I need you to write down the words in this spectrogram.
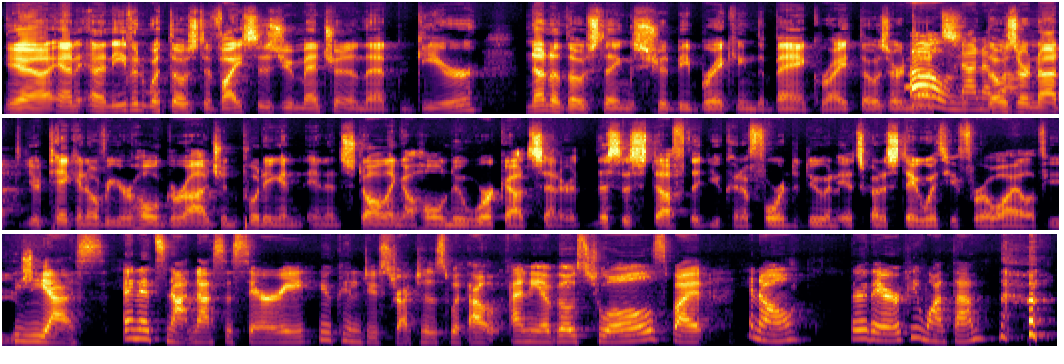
Yeah, and, and even with those devices you mentioned and that gear, none of those things should be breaking the bank, right? Those are oh, not Oh, none of those are not you're taking over your whole garage and putting in, and installing a whole new workout center. This is stuff that you can afford to do and it's going to stay with you for a while if you use it. Yes. And it's not necessary. You can do stretches without any of those tools, but you know, they're there if you want them.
